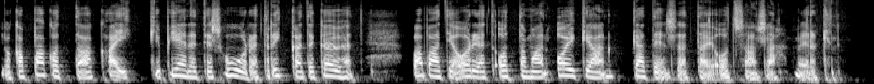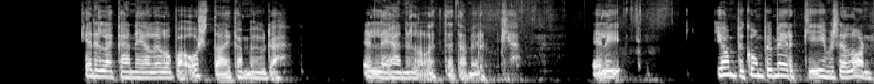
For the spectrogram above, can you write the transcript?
joka pakottaa kaikki, pienet ja suuret, rikkaat ja köyhät, vapaat ja orjat ottamaan oikean kätensä tai otsansa merkin. Kenelläkään ei ole lupa ostaa eikä myydä, ellei hänellä ole tätä merkkiä. Eli jompikumpi merkki ihmisellä on.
